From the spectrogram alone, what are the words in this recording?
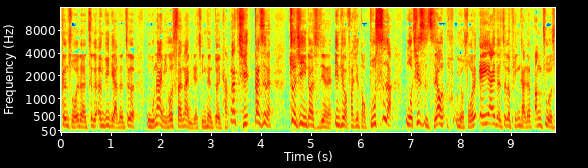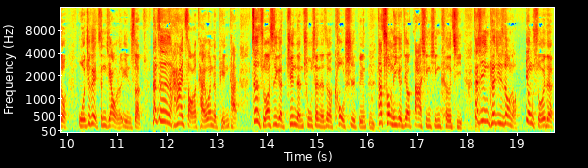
跟所谓的这个 NVIDIA 的这个五纳米或三纳米的晶片对抗。那其但是呢，最近一段时间呢，Intel 发现头不是啊，我其实只要有所谓的 AI 的这个平台的帮助的时候，我就可以增加我的运算。那这是他还找了台湾的平台，这主要是一个军人出身的这个寇士兵，他创了一个叫大猩猩科技。大猩猩科技是这种用所谓的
